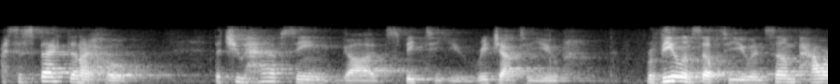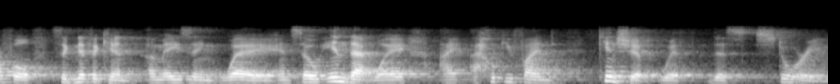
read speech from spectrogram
I suspect and I hope that you have seen God speak to you, reach out to you, reveal himself to you in some powerful, significant, amazing way. And so, in that way, I, I hope you find kinship with this story.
